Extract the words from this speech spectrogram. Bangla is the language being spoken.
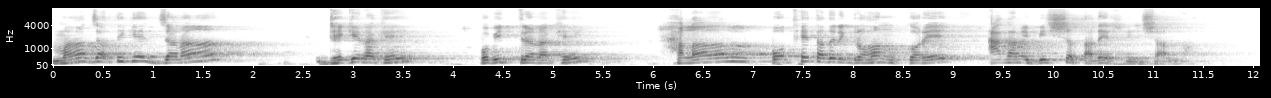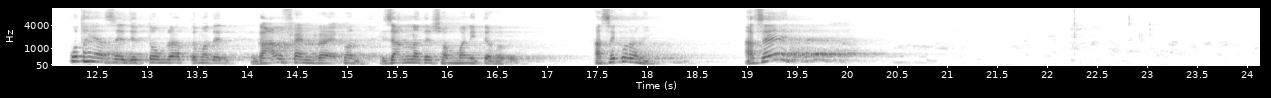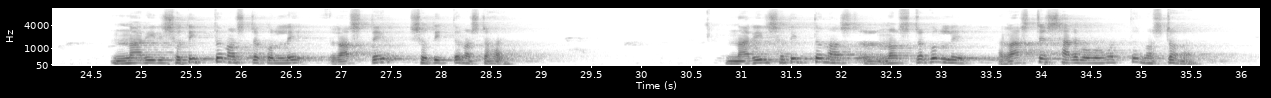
মা জাতিকে যারা ঢেকে রাখে, পবিত্র রাখে, হালাল পথে তাদের গ্রহণ করে, আগামী বিশ্ব তাদের, ইনশাআল্লাহ। কোথায় আছে যে তোমরা তোমাদের গার্লফ্রেন্ডরা এখন জান্নাতে সম্মানিত হবে? আছে কোরআনে? আছে? নারীর সতীত্ব নষ্ট করলে রাষ্ট্রের সতীত্ব নষ্ট হয়। নারীর সতীত্ব নষ্ট- করলে রাষ্ট্রের সার্বভৌমত্ব নষ্ট হয়।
